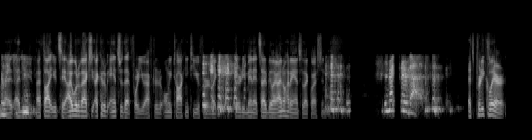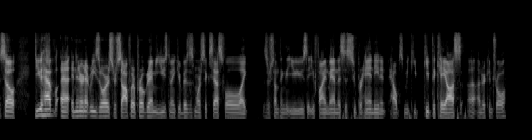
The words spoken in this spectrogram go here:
I, I, knew. I thought you'd say. I would have actually. I could have answered that for you after only talking to you for like 30 minutes. I'd be like, I know how to answer that question. Is that good or bad? It's pretty clear. So, do you have uh, an internet resource or software program you use to make your business more successful? Like, is there something that you use that you find, man, this is super handy and it helps me keep keep the chaos uh, under control?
